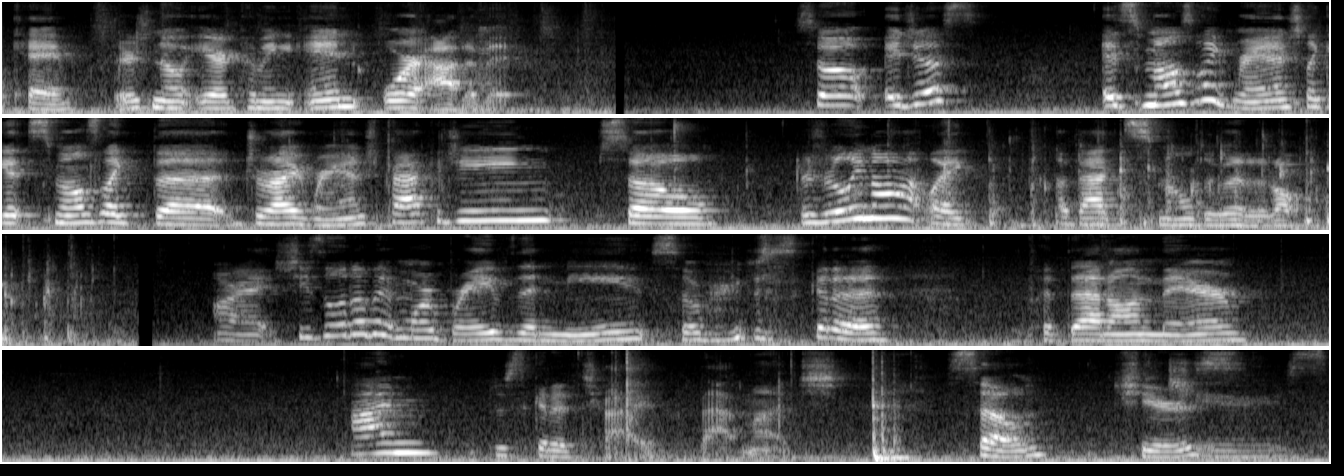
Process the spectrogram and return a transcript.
Okay, there's no air coming in or out of it. So it just, it smells like ranch. Like it smells like the dry ranch packaging. So there's really not like a bad smell to it at all. All right, she's a little bit more brave than me. So we're just gonna put that on there. I'm just gonna try that much. So, cheers. Cheers.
